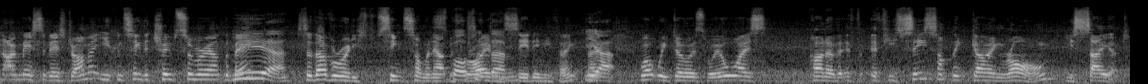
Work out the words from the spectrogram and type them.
no massive ass drama. You can see the tube swimmer out the back. Yeah. So they've already sent someone out before Spotted I even them. said anything. But Yeah. What we do is we always kind of, if, if you see something going wrong, you say it.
